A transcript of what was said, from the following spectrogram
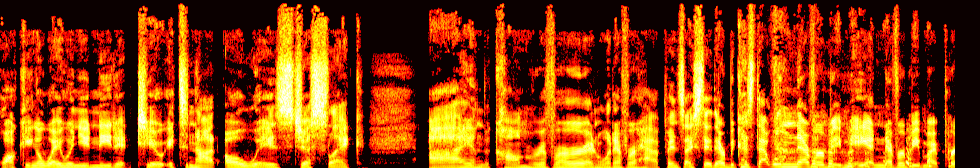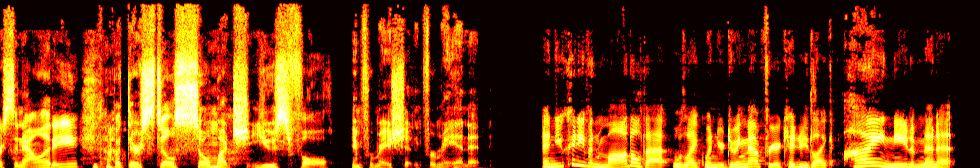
walking away when you need it to. It's not always just like I am the calm river and whatever happens, I stay there because that will never be me and never be my personality. But there's still so much useful information for me in it. And you can even model that, like when you're doing that for your kid, you'd like, I need a minute.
